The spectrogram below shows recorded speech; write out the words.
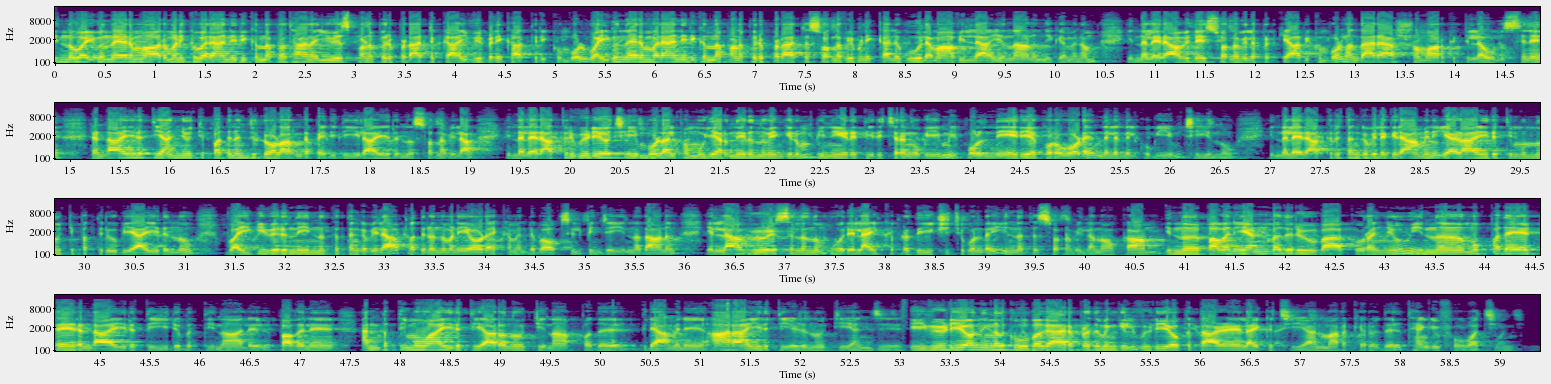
ഇന്ന് വൈകുന്നേരം ആറു മണിക്ക് വരാനിരിക്കുന്ന പ്രധാന യു എസ് പണപ്പെരുപ്പടാറ്റക്കായി വിപണി കാത്തിരിക്കുമ്പോൾ വൈകുന്നേരം വരാനിരിക്കുന്ന പണപ്പെരുപ്പടാറ്റ സ്വർണ വിപണിക്ക് അനുകൂലമാവില്ല എന്നാണ് നിഗമനം. ഇന്നലെ രാവിലെ സ്വർണവില പ്രഖ്യാപിക്കുമ്പോൾ അന്താരാഷ്ട്ര മാർക്കറ്റിൽ ഔൺസിന് രണ്ടായിരത്തി അഞ്ഞൂറ്റി പതിനഞ്ച് ഡോളറിന്റെ പരിധിയിലായിരുന്നു സ്വർണവില. ഇന്നലെ രാത്രി വീഡിയോ ചെയ്യുമ്പോൾ അല്പം ഉയർന്നിരുന്നുവെങ്കിലും പിന്നീട് തിരിച്ചിറങ്ങുകയും ഇപ്പോൾ നേരിയ കുറവോടെ നിലനിൽക്കുകയും ചെയ്യുന്നു. ഇന്നലെ രാത്രി തങ്കവില ഗ്രാമിന് ഏഴായിരത്തി മുന്നൂറ്റി പത്ത് രൂപയായിരുന്നു. വൈകി വരുന്ന ഇന്നത്തെ തങ്കവില പതിനൊന്ന് മണിയോടെ കമന്റ് ബോക്സിൽ പിൻ ചെയ്യുന്നതാണ്. എല്ലാ വ്യൂവേഴ്സിൽ നിന്നും ഒരു ലൈക്ക് പ്രതീക്ഷിച്ചുകൊണ്ട് ഇന്നത്തെ സ്വർണവില നോക്കാം. ഇന്ന് പവന് എൺപത് രൂപ കുറഞ്ഞു. ഇന്ന് മുപ്പത് എട്ട് രണ്ടായിരത്തി ഇരുപത്തിനാല്. പവന് അൻപത്തി മൂവായിരത്തി അറുന്നൂറ്റി നാൽപ്പത് ഗ്രാമിന് ആറായിരത്തി എഴുന്നൂറ്റി അഞ്ച്. ഈ വീഡിയോ നിങ്ങൾക്ക് ഉപകാരപ്രദമെങ്കിൽ വീഡിയോക്ക് താഴെ ലൈക്ക് ചെയ്യാൻ മറക്കരുത്. Thank for watching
